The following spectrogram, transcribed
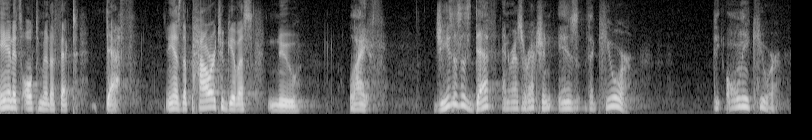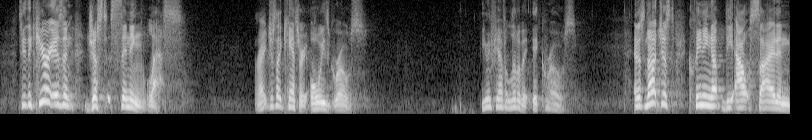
and its ultimate effect, death. And he has the power to give us new life. Jesus' death and resurrection is the cure, the only cure. See, the cure isn't just sinning less, right? Just like cancer, it always grows. Even if you have a little bit, it grows. And it's not just cleaning up the outside and,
